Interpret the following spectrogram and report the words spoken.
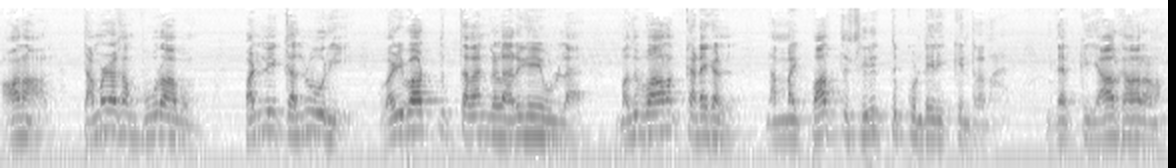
ஆனால் தமிழகம் பூராவும் பள்ளி கல்லூரி வழிபாட்டு தலங்கள் அருகே உள்ள மதுபானக் கடைகள் நம்மை பார்த்து சிரித்து கொண்டிருக்கின்றன. இதற்கு யார் காரணம்?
